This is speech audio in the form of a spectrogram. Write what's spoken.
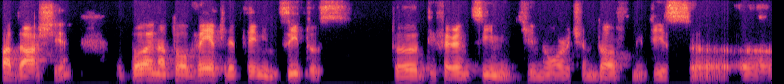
padashje, bëhen ato vetë le të themi nxitës të diferencimit gjinor që ndodh midis uh,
